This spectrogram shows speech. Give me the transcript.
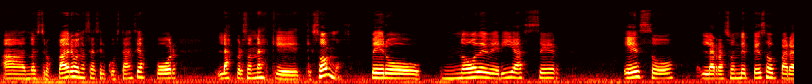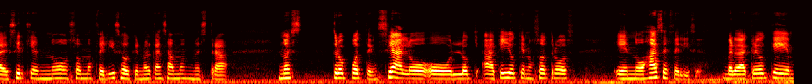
a nuestros padres o nuestras circunstancias por las personas que somos, pero no debería ser eso la razón de peso para decir que no somos felices o que no alcanzamos nuestra nuestro potencial o, lo aquello que nosotros eh, nos hace felices verdad creo que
